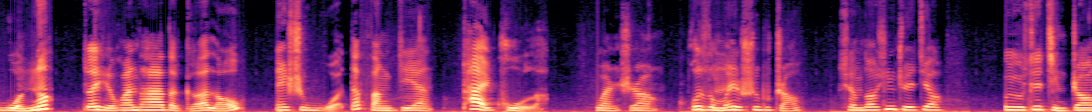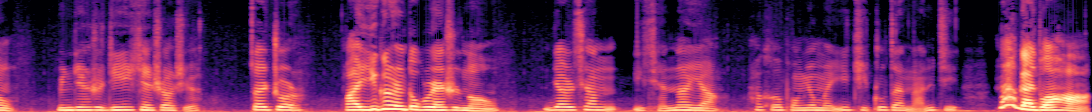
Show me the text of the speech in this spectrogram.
我呢，最喜欢它的阁楼，那是我的房间，太酷了。晚上我怎么也睡不着，想到新学校，我有些紧张。明天是第一天上学，在这儿我还一个人都不认识呢。要是像以前那样，还和朋友们一起住在南极，那该多好！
